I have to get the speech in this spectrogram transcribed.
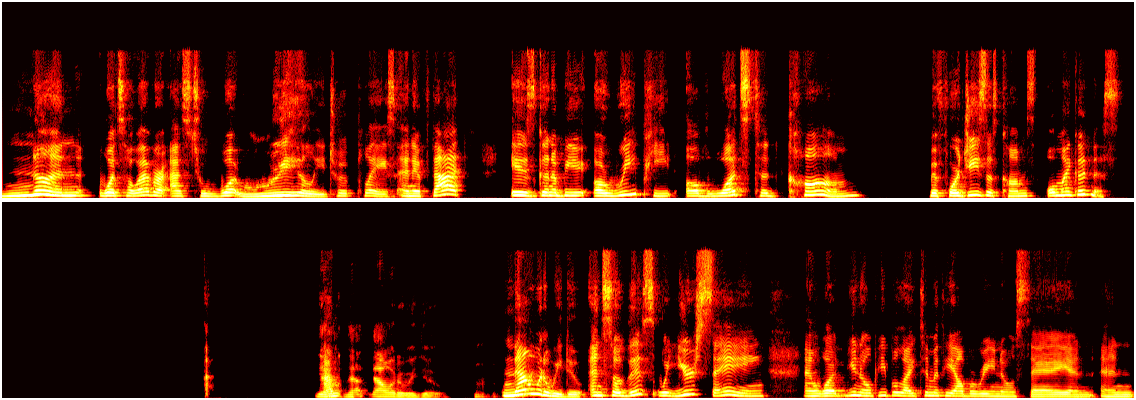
none whatsoever as to what really took place and if that is going to be a repeat of what's to come before Jesus comes. Oh my goodness. Yeah. Now, now, what do we do? Now what do we do? And so this, what you're saying, and what you know, people like Timothy Alberino say, and and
